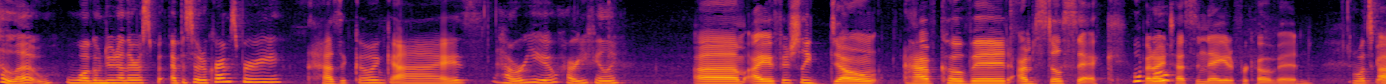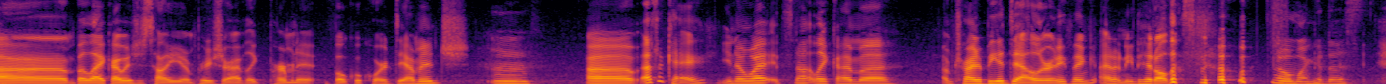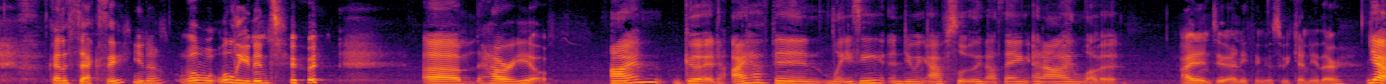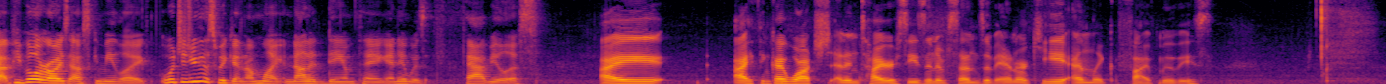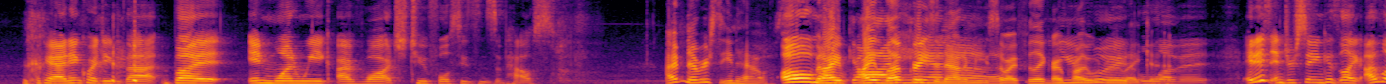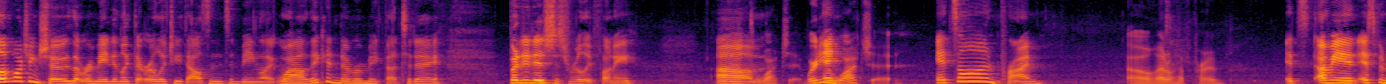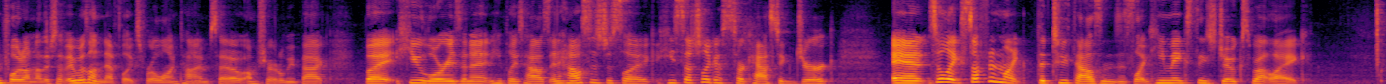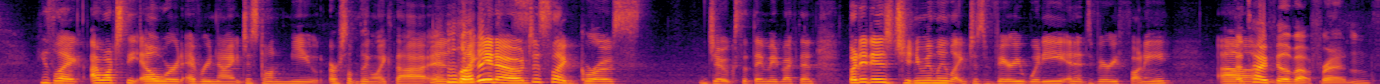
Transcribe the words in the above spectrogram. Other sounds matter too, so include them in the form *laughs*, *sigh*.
Hello. Welcome to another episode of Crime Spree. How's it going, guys? How are you? How are you feeling? Um, I officially don't have COVID. I'm still sick, Whoop but I tested negative for COVID. What's good? Um, but like I was just telling you, I'm pretty sure I have like permanent vocal cord damage. mm. Uh, that's okay. You know what? It's not like I'm uh, I'm trying to be Adele or anything. I don't need to hit all *laughs* those notes. Oh my goodness. It's kind of sexy, you know. We'll we'll lean into *laughs* it. Um, how are you? I'm good. I have been lazy and doing absolutely nothing, and I love it. I didn't do anything this weekend either. Yeah, people are always asking me, like, "What did you do this weekend? I'm like, not a damn thing, and it was fabulous. I I think I watched an entire season of Sons of Anarchy and like five movies. Okay, I didn't quite do that, but in one week, I've watched two full seasons of House. I've never seen House. Oh but my I god! I love Grey's Hannah. Anatomy, so I feel like I You probably would really like it. Love it. It is interesting because like I love watching shows that were made in like the early 2000s and being like, wow, they could never make that today. But it is just really funny. I have Um, to watch it. Where do you watch it? It's on Prime. Oh, I don't have Prime. It's I mean it's been floated on other stuff. It was on Netflix for a long time, so I'm sure it'll be back. But Hugh Laurie's in it and he plays House, and House is just like he's such like a sarcastic jerk. And so like stuff in like the 2000s is like he makes these jokes about like he's like I watch the L word every night just on mute or something like that. And *laughs* like, you know, just like gross jokes that they made back then. But it is genuinely like just very witty and it's very funny. That's how I Um, feel about Friends.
